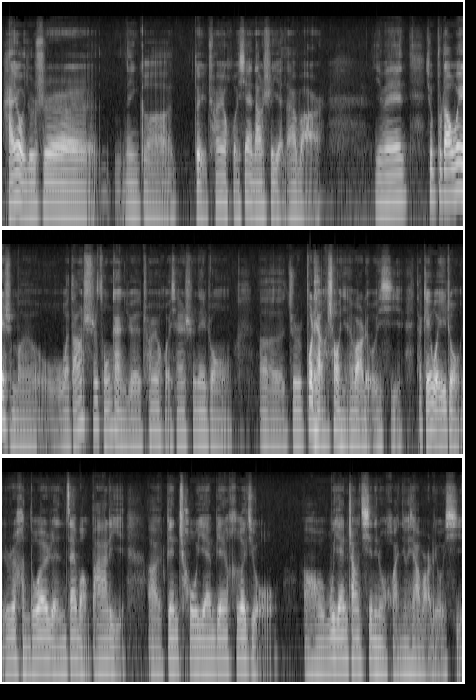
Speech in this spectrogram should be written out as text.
还有就是那个对穿越火线，当时也在玩儿。因为就不知道为什么，我当时总感觉《穿越火线》是那种，呃，就是不良少年玩的游戏。它给我一种就是很多人在网吧里啊，边抽烟边喝酒，然后乌烟瘴气那种环境下玩的游戏。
